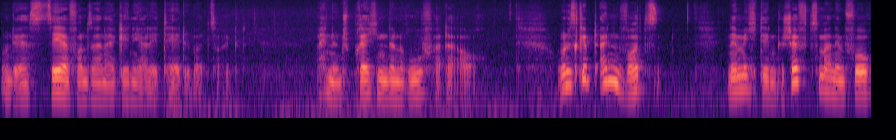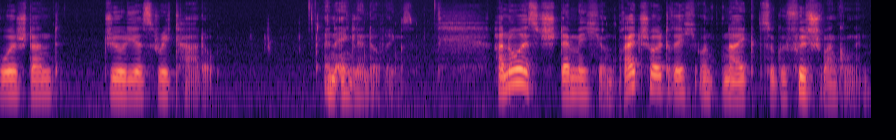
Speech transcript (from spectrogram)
und er ist sehr von seiner Genialität überzeugt. Einen entsprechenden Ruf hat er auch. Und es gibt einen Watson, nämlich den Geschäftsmann im Vorruhestand Julius Ricardo. Ein Engländer übrigens. Hanno ist stämmig und breitschultrig und neigt zu Gefühlsschwankungen.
